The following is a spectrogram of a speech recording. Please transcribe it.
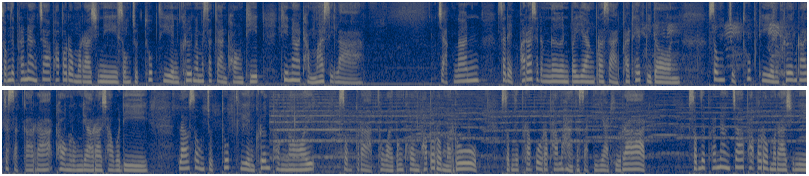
สมเด็จพระนางเจ้าพระบรมราชินีทรงจุดธูปเทียนเครื่องนมัสการทองทิศที่หน้าธรรมาศิลา จากนั้นเสด็จพระราชดำเนินไปยังปราสาทพระเทพบิดร ทรงจุดธูปเทียนเครื่องราชสักการะทองลงยาราชาวดี แล้วทรงจุดธูปเทียนเครื่องทองน้อย ทรงกราบถวายบังคมพระบรมรูป สมเด็จพระบูรพมหากษัตริยาธิราชสมเด็จพระนางเจ้าพระบรมราชินี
